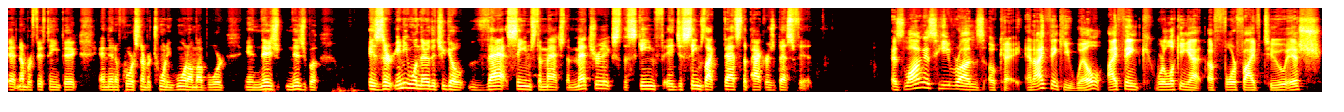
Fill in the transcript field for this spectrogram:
at number 15 pick and then of course number 21 on my board in Nij, Njigba is there anyone there that you go that seems to match the metrics the scheme it just seems like that's the packers best fit. As long as he runs okay and i think he will i think we're looking at a 452 ish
